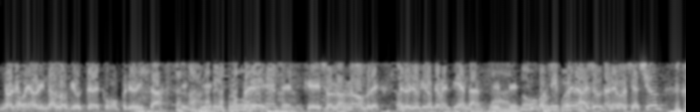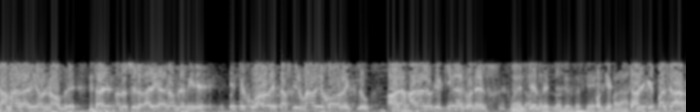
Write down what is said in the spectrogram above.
no les voy a brindar lo que ustedes como periodistas este, pretenden, que son los nombres, pero yo quiero que me entiendan. Este, por, mí fuera yo una negociación jamás daría un nombre. ¿Sabes cuándo se lo daría el nombre? Mire, este jugador está firmado y es jugador del club. Ahora hagan lo que quieran con él. Bueno, Lo, cierto es que, Porque, ¿sabe qué pasa?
